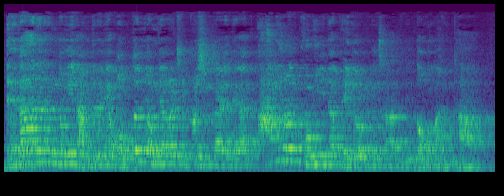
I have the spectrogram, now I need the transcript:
내가 하는 행동이 남들에게 어떤 영향을 줄 것인가에 대한 아무런 고민이나 배려 없는 사람들이 너무 많다.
